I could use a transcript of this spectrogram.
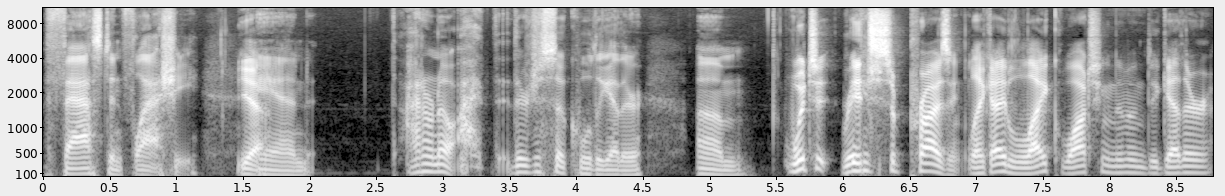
fast and flashy. Yeah. and I don't know, I, they're just so cool together. Um, Which Ricochet- it's surprising. Like I like watching them together.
